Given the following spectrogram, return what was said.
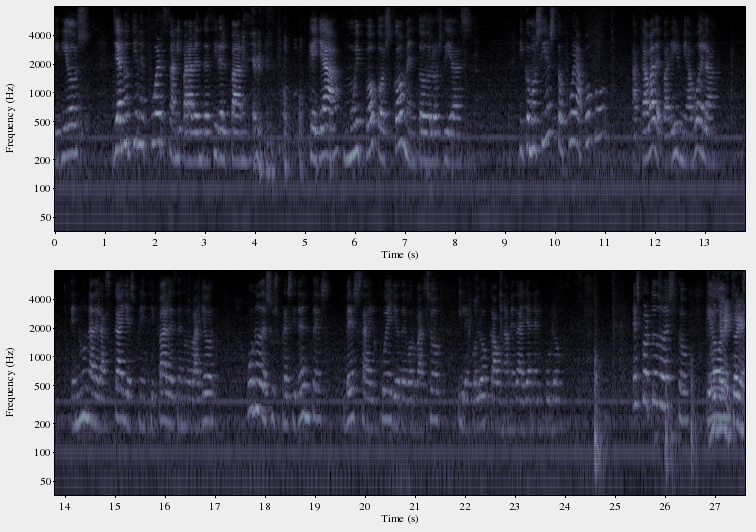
y Dios ya no tiene fuerza ni para bendecir el pan, que ya muy pocos comen todos los días. Y como si esto fuera poco, acaba de parir mi abuela en una de las calles principales de Nueva York uno de sus presidentes besa el cuello de Gorbachev y le coloca una medalla en el culo. Es por todo esto que la hoy... historia.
